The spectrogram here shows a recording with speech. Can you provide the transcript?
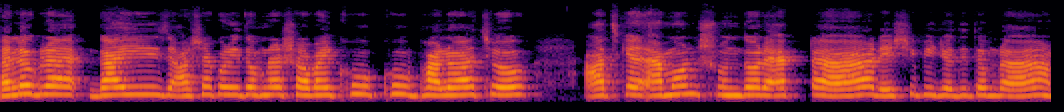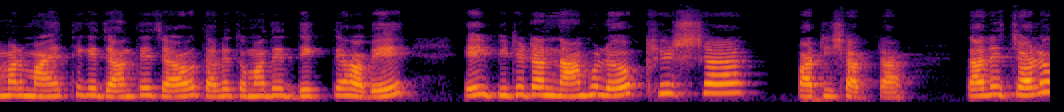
হ্যালো গাইজ আশা করি তোমরা সবাই খুব খুব ভালো আছো। আজকে এমন সুন্দর একটা রেসিপি যদি তোমরা আমার মায়ের থেকে জানতে চাও, তাহলে তোমাদের দেখতে হবে। এই পিঠেটার নাম হলো খিরসা পাটি সাপটা তাহলে চলো,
